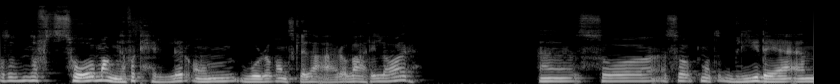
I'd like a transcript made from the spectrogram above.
Altså når så mange forteller om hvor vanskelig det er å være i LAR, Eh, så, så, på en måte blir det en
